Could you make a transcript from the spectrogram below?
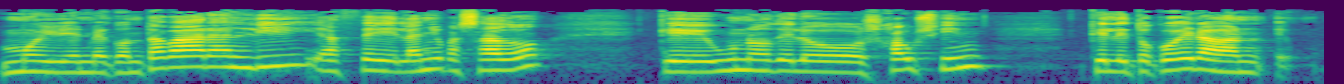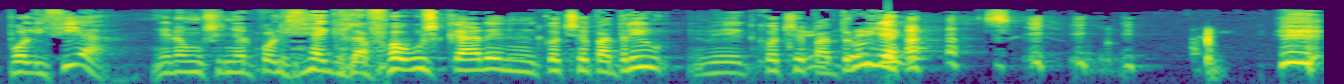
Muy bien. Me contaba Aran Lee hace el año pasado que uno de los housing que le tocó era eh, policía. Era un señor policía que la fue a buscar en el coche, patru eh, coche patrulla. Sí.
